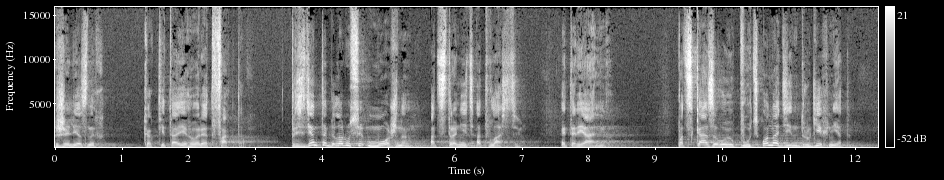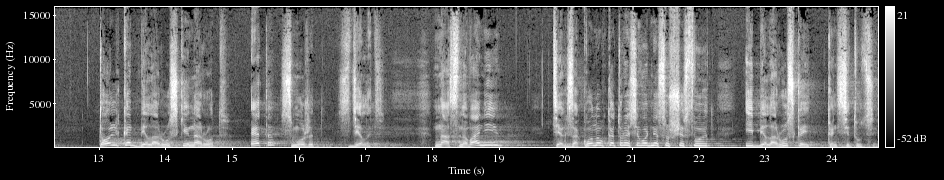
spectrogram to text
железных, как в Китае говорят, фактов. Президента Беларуси можно отстранить от власти. Это реально. Подсказываю путь. Он один, других нет. Только белорусский народ это сможет сделать на основании тех законов, которые сегодня существуют, и белорусской конституции.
